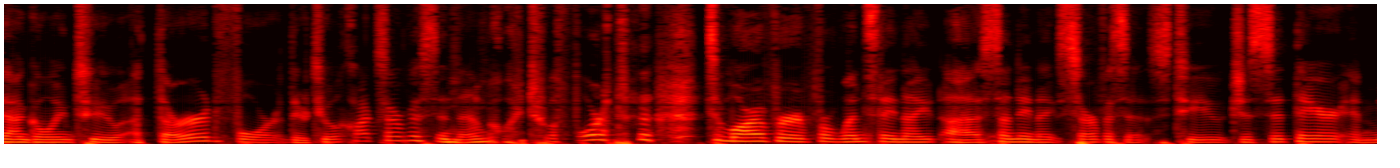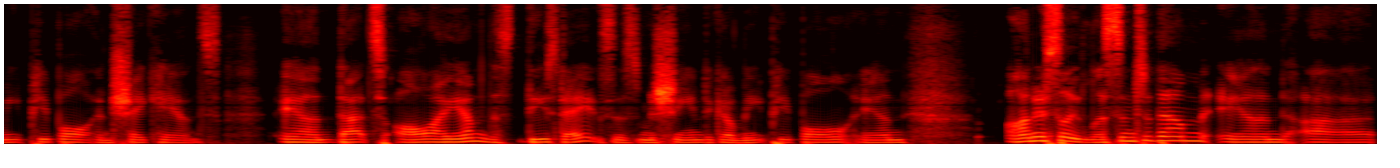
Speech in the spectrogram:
Then I'm going to a third for their two o'clock service. And then I'm going to a fourth tomorrow for, for Wednesday night, uh, Sunday night services to just sit there and meet people and shake hands. And that's all I am this, these days is machine to go meet people and honestly listen to them and uh,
